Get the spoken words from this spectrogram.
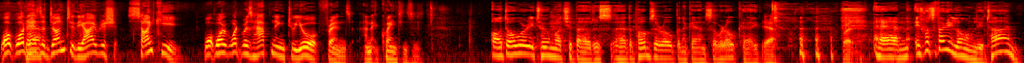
what, what has it done to the Irish psyche? What, what, what was happening to your friends and acquaintances? Oh, don't worry too much about us. Uh, the pubs are open again, so we're okay. Yeah. Um, it was a very lonely time.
